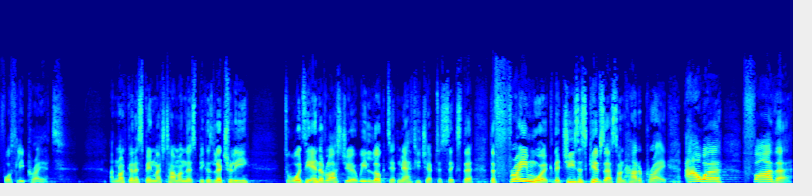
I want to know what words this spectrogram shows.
Fourthly, pray it. I'm not going to spend much time on this because literally, towards the end of last year, we looked at Matthew chapter 6, the, the framework that Jesus gives us on how to pray. Our Father.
